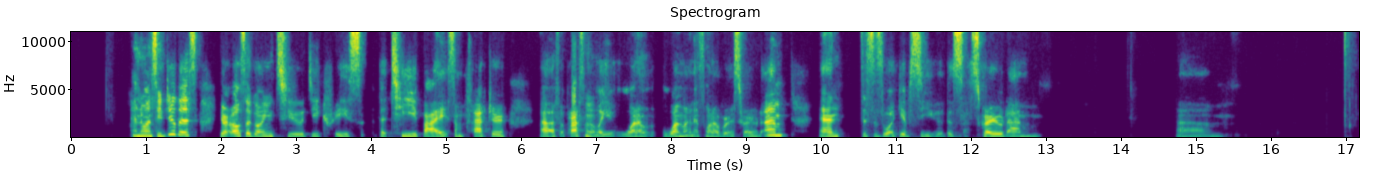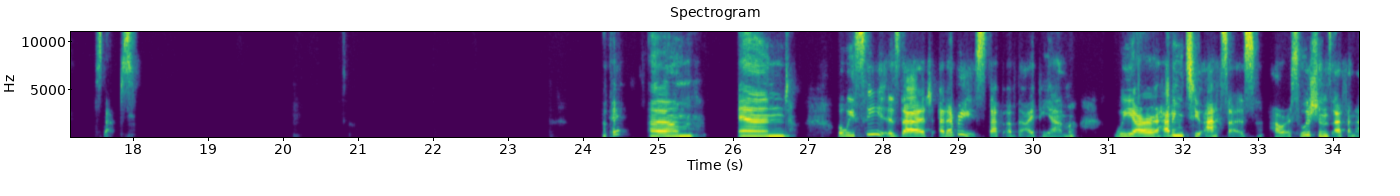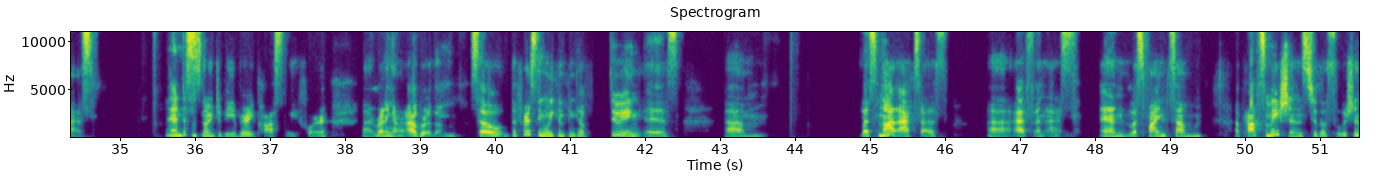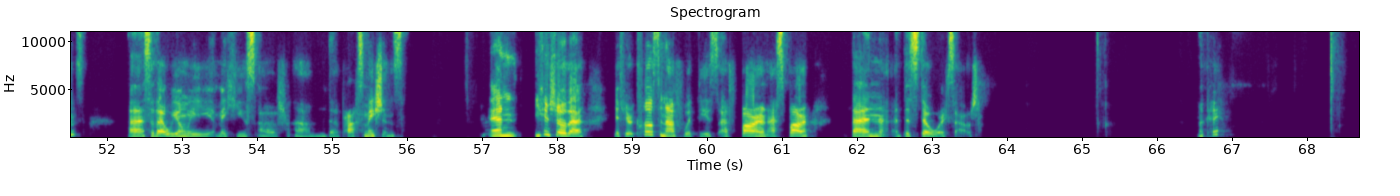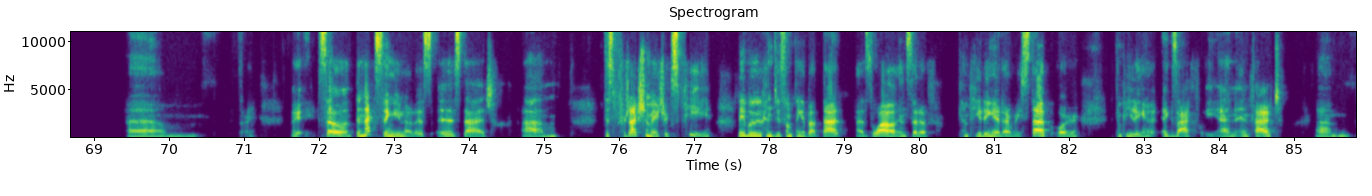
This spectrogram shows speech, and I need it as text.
And once you do this, you're also going to decrease the t by some factor of approximately one, one minus one over square root m. And this is what gives you this square root m um, steps. Okay, um, and what we see is that at every step of the IPM, we are having to access our solutions F and this is going to be very costly for uh, running our algorithm. So the first thing we can think of doing is um, let's not access uh, F and S, and let's find some approximations to those solutions uh, so that we only make use of um, the approximations. And you can show that if you're close enough with these F bar and S bar, then this still works out. Okay. Um, sorry. Okay, so the next thing you notice is that um, this projection matrix P, maybe we can do something about that as well instead of computing it every step or computing it exactly. And in fact, um,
